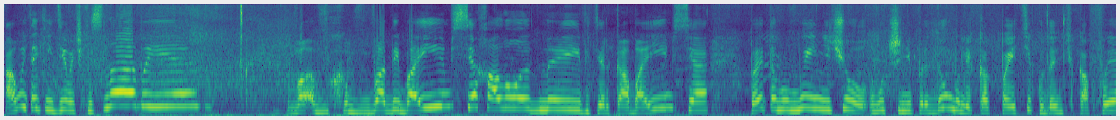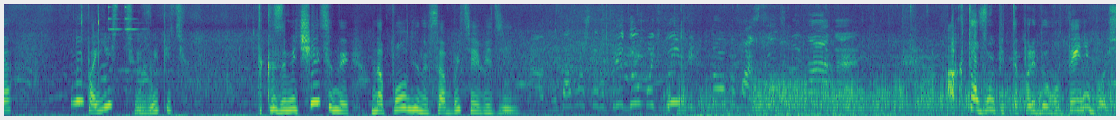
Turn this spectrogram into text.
А мы такие девочки слабые, воды боимся холодной, ветерка боимся. Поэтому мы ничего лучше не придумали, как пойти куда-нибудь в кафе, ну и поесть, и выпить. Такой замечательный, наполненный событиями день. Для того, чтобы придумать выпить, много мозгов не надо. А кто выпить-то придумал? Ты, небось?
